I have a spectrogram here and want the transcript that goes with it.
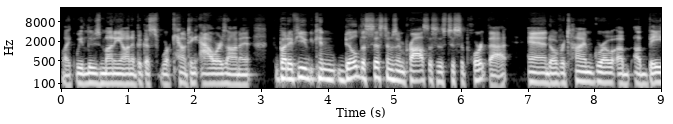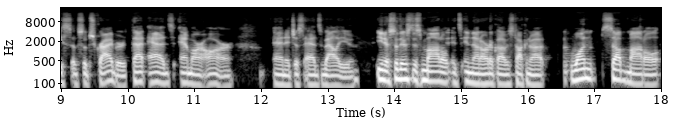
like we lose money on it because we're counting hours on it. But if you can build the systems and processes to support that and over time grow a, a base of subscribers, that adds MRR and it just adds value. You know, so there's this model, it's in that article I was talking about one submodel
